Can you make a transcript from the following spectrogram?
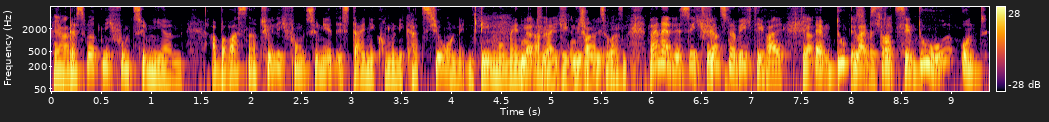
Ja. Das wird nicht funktionieren. Aber was natürlich funktioniert, ist deine Kommunikation in dem Moment natürlich, an dein Gegenüber anzupassen. Nein, nein, das, ich finde es ja. nur wichtig, weil ja, ähm, du bleibst trotzdem du und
